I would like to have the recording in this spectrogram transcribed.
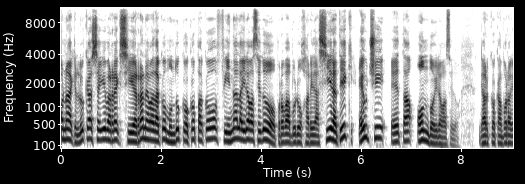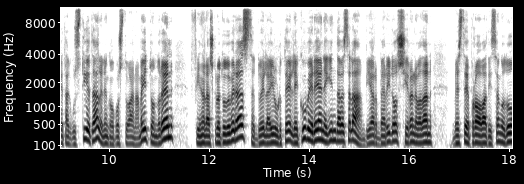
honak Lucas Egibarrek Sierra Nevadako munduko kopako finala irabazi du. Proba buru jarri da zieratik, eutxi eta ondo irabazi du. Garko kanporaketa guztietan, lehenenko postuan amaitu ondoren, finala eskuletu du beraz, duela urte leku berean eginda bezala, bihar berriro Sierra Nevadan beste proba bat izango du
